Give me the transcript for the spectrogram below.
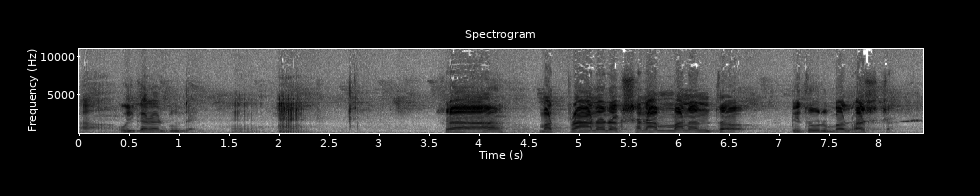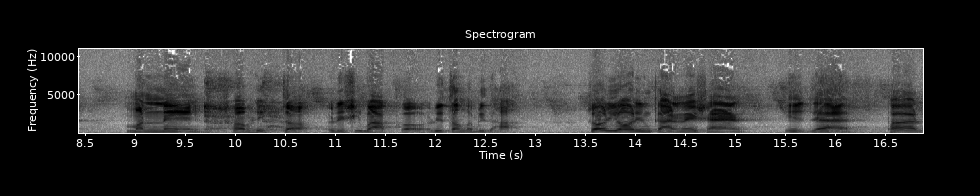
Uh, we cannot do that. मत मत्प्राणरक्षण अनंत पितुर्वधश्च मन्ने सभित ऋषि वाक ऋतंग विधा। So your incarnation is the for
